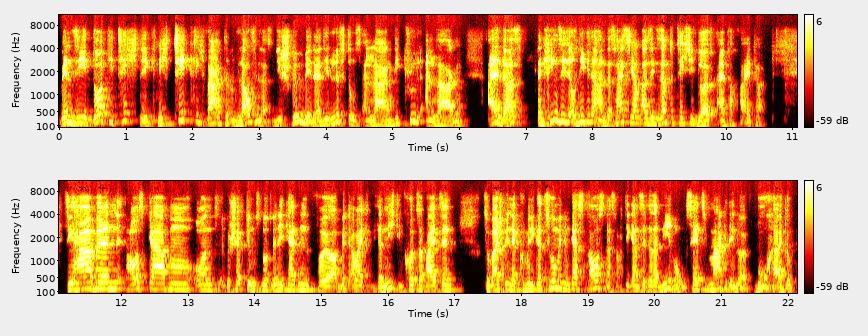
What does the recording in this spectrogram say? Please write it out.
wenn Sie dort die Technik nicht täglich warten und laufen lassen, die Schwimmbäder, die Lüftungsanlagen, die Kühlanlagen, all das, dann kriegen Sie sie auch nie wieder an. Das heißt, Sie haben also die gesamte Technik läuft einfach weiter. Sie haben Ausgaben und Beschäftigungsnotwendigkeiten für Mitarbeiter, die dann nicht in Kurzarbeit sind, zum Beispiel in der Kommunikation mit dem Gast draußen. Das macht die ganze Reservierung, Sales Marketing läuft, Buchhaltung.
